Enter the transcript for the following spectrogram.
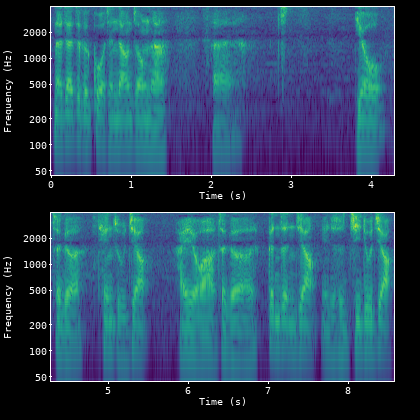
那在这个过程当中呢，呃，有这个天主教，还有啊这个更正教，也就是基督教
